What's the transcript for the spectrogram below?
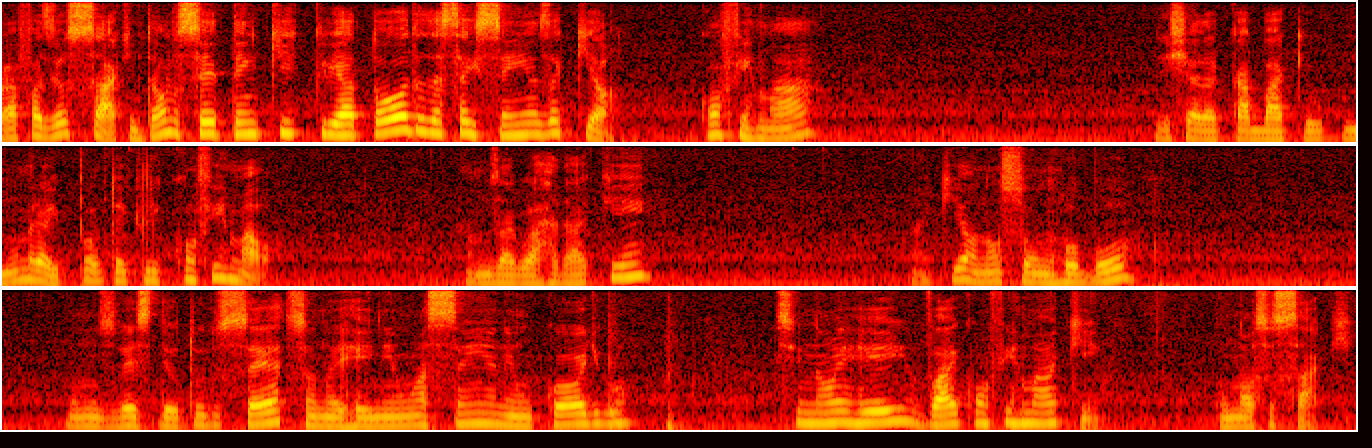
Para fazer o saque. Então você tem que criar todas essas senhas aqui, ó. Confirmar. Deixa acabar aqui o número aí. Pronto, aí clique confirmar, ó. Vamos aguardar aqui. Aqui, ó, não sou um robô. Vamos ver se deu tudo certo, se eu não errei nenhuma senha, nenhum código. Se não errei, vai confirmar aqui o nosso saque.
